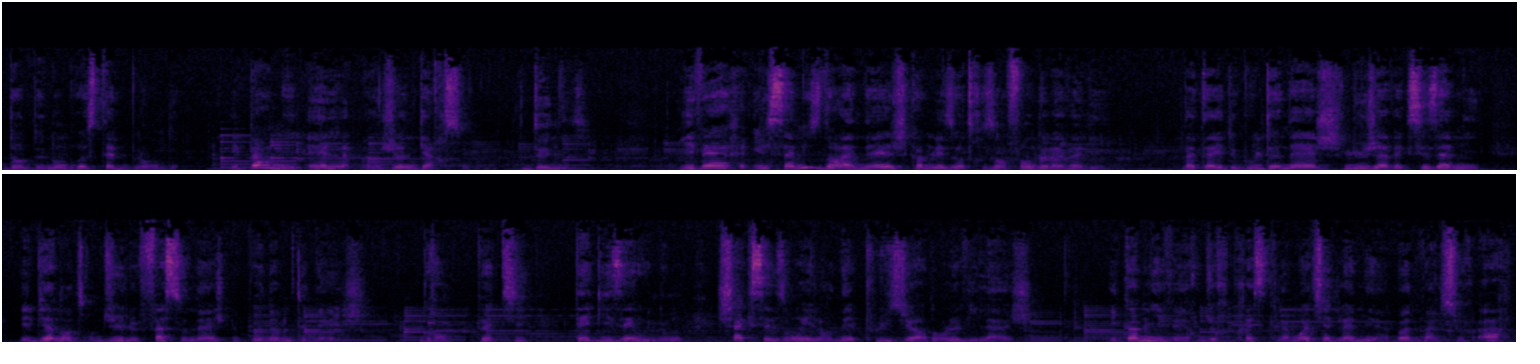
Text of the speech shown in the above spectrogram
dans de nombreuses têtes blondes. Et parmi elles, un jeune garçon, Denis. L'hiver, il s'amuse dans la neige comme les autres enfants de la vallée bataille de boules de neige, luge avec ses amis, et bien entendu le façonnage de bonhommes de neige. Grand, petit, déguisé ou non, chaque saison il en est plusieurs dans le village. Et comme l'hiver dure presque la moitié de l'année à Bonneval-sur-Arc,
